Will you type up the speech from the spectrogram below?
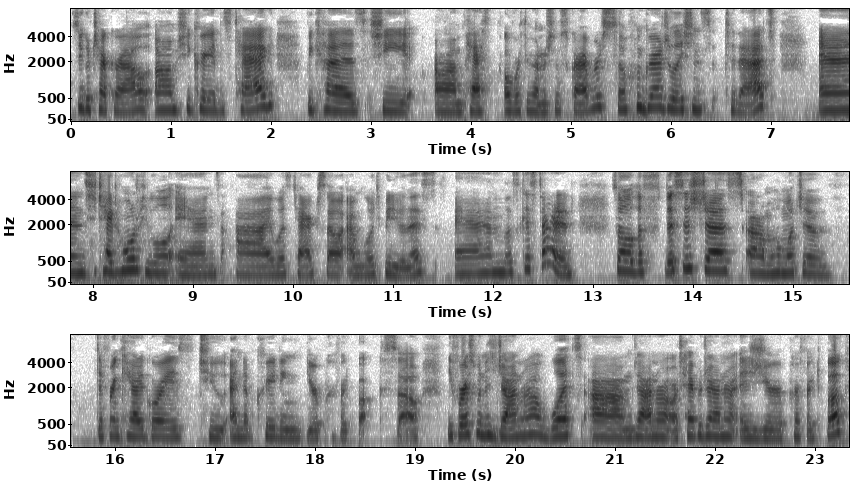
so you can check her out. Um, she created this tag because she um, passed over 300 subscribers, so congratulations to that. And she tagged a whole bunch of people, and I was tagged, so I'm going to be doing this. And let's get started. So the, this is just um, a whole bunch of different categories to end up creating your perfect book. So the first one is genre. What um, genre or type of genre is your perfect book?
